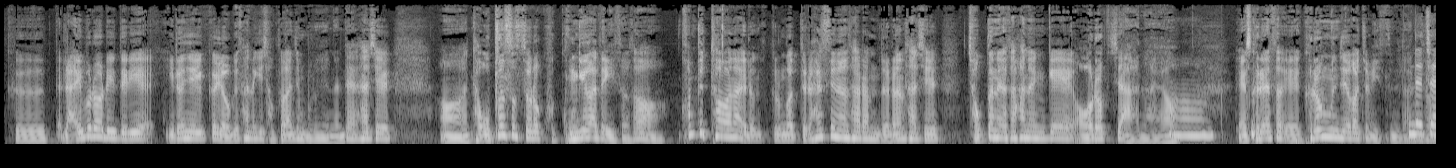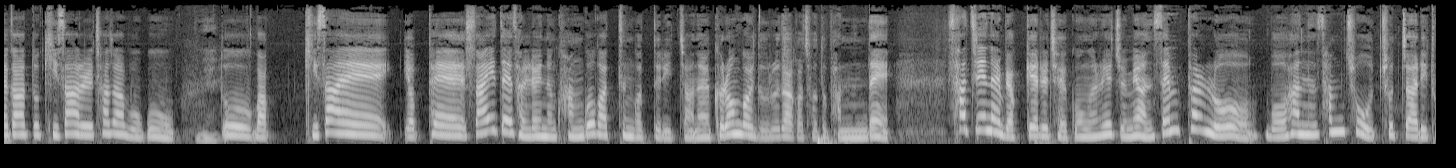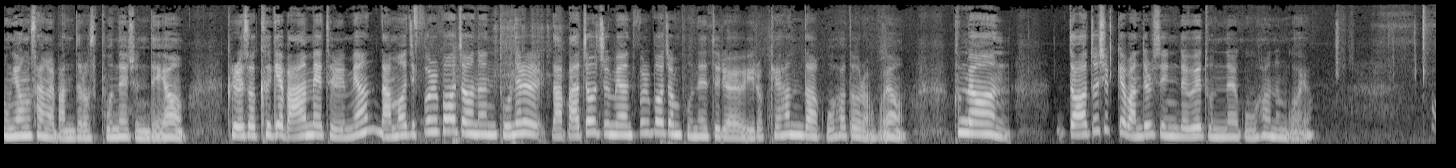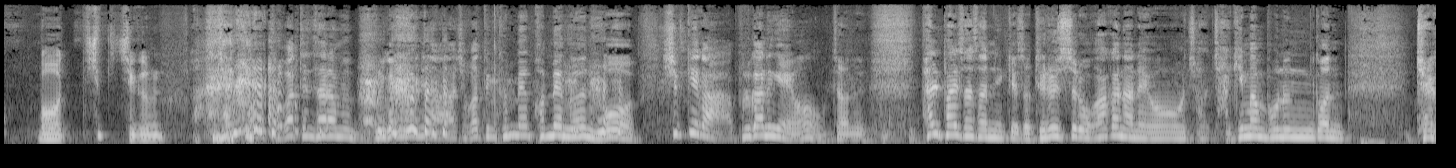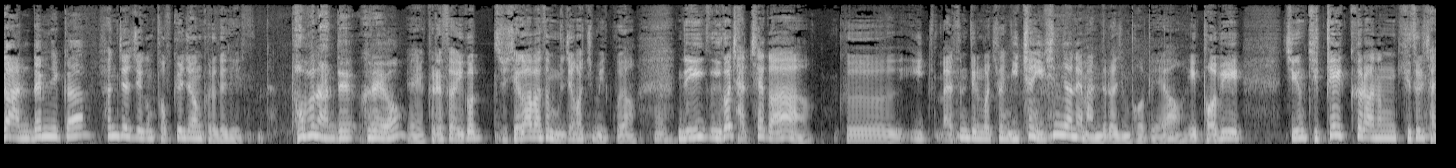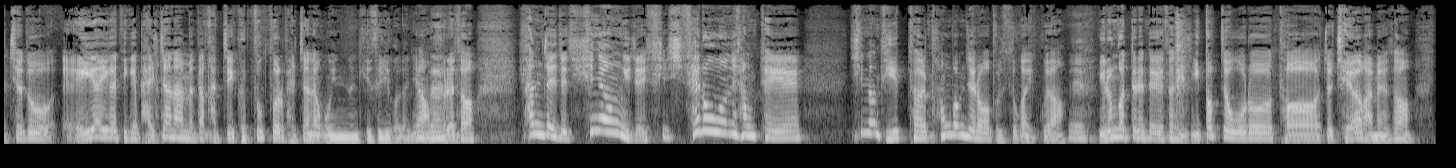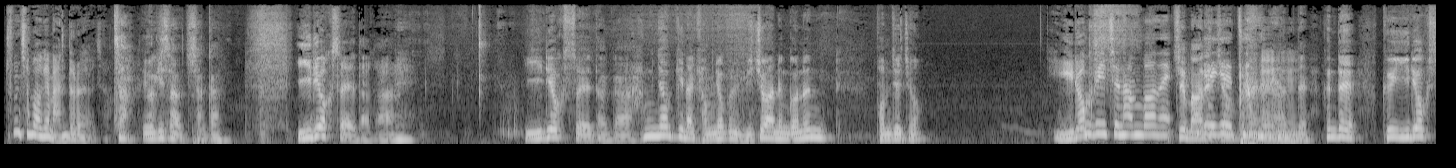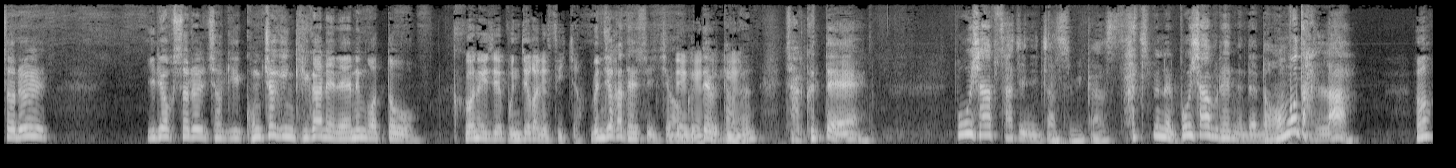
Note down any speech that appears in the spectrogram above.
그 라이브러리들이 이런 얘기를 여기서 하는 게 적절한지 모르겠는데 사실 어, 다 오픈 소스로 고- 공개가 돼 있어서 컴퓨터나 이런 그런 것들을 할 수 있는 사람들은 사실 접근해서 하는 게 어렵지 않아요. 어, 예, 그래서 예, 그런 문제가 좀 있습니다. 근데 제가 또 기사를 찾아보고 네. 또막 기사의 옆에 사이드에 달려있는 광고 같은 것들이 있잖아요. 그런 걸 누르다가 저도 봤는데 사진을 몇 개를 제공을 해주면 샘플로 뭐 한 3초, 5초짜리 동영상을 만들어서 보내준대요. 그래서 그게 마음에 들면 나머지 full 버전은 돈을 나 맞아주면 full 버전 보내드려요. 이렇게 한다고 하더라고요. 그러면 나도 쉽게 만들 수 있는데 왜 돈 내고 하는 거예요? 뭐 쉽- 지금 저 같은 사람은 불가능합니다. 저 같은 컴맹, 컴맹은 뭐 쉽게가 불가능해요. 저는 8843님께서 들을수록 화가 나네요. 저, 자기만 보는 건 죄가 안 됩니까? 현재 지금 법 규정은 그렇게 돼 있습니다. 법은 안 돼. 그래요? 예, 그래서 이것 제가 봐서 문제가 좀 있고요. 네. 근데 이, 이거 자체가 그 이, 말씀드린 것처럼 2020년에 만들어진 법이에요. 이 법이 지금 딥페이크라는 기술 자체도 AI가 되게 발전하면서 갑자기 급속도로 발전하고 있는 기술이거든요. 네. 그래서 현재 이제 신형 이제 새로운 형태의 신형 디지털 성범죄라고 볼 수가 있고요. 예. 이런 것들에 대해서는 입법적으로 더저 제어가면서 촘촘하게 만들어야죠. 자, 여기서 잠깐. 이력서에다가 네. 이력서에다가 학력이나 경력을 위조하는 거는 범죄죠. 이력 우리 지난번에 제가 말했죠. 얘기했잖아요. 네. 네. 근데 그 이력서를 이력서를 저기 공적인 기관에 내는 것도 그거는 이제 문제가 될 수 있죠. 문제가 될 수 있죠. 네, 그때부터는. 자, 그때 뽀샵 사진 있지 않습니까? 사진을 뽀샵을 했는데 너무 달라. 어?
